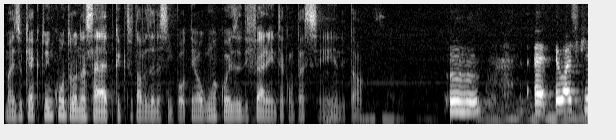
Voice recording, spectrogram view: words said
Mas o que é que tu encontrou nessa época que tu estava dizendo assim, pô, tem alguma coisa diferente acontecendo e tal? Uhum. É, eu acho que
